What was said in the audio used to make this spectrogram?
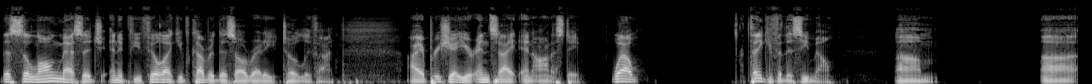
this is a long message, and if you feel like you've covered this already, totally fine. I appreciate your insight and honesty. Well, thank you for this email. Um, uh,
